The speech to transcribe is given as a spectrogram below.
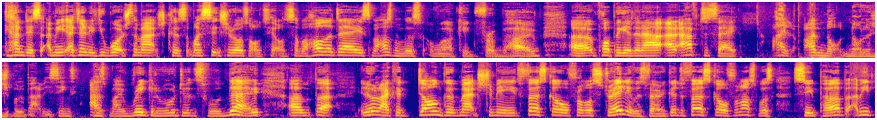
Candice, I mean, I don't know if you watched the match because my six year old's on, on summer holidays. My husband was working from home, uh, popping in and out. And I have to say, I, am not knowledgeable about these things, as my regular audience will know. Um, but it looked like a darn good match to me. The first goal from Australia was very good. The first goal from us was superb. I mean,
